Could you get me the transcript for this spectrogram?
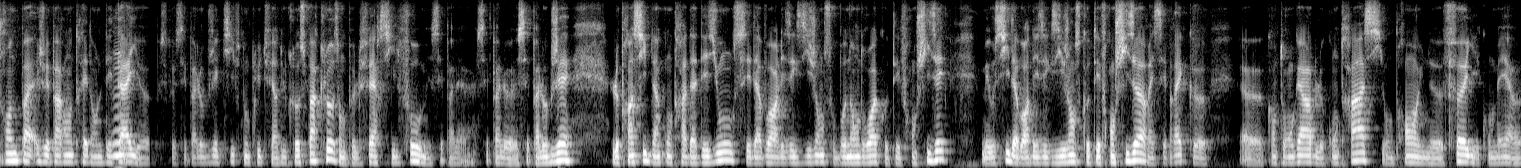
Je rentre pas, je vais pas rentrer dans le détail mm. euh, parce que c'est pas l'objectif non plus de faire du close par close. On peut le faire s'il faut, mais c'est pas c'est pas le c'est pas l'objet. Le principe d'un contrat d'adhésion, c'est d'avoir les exigences au bon endroit côté franchisé, mais aussi d'avoir des exigences côté franchiseur. Et c'est vrai que euh, quand on regarde le contrat, si on prend une feuille et qu'on met euh,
